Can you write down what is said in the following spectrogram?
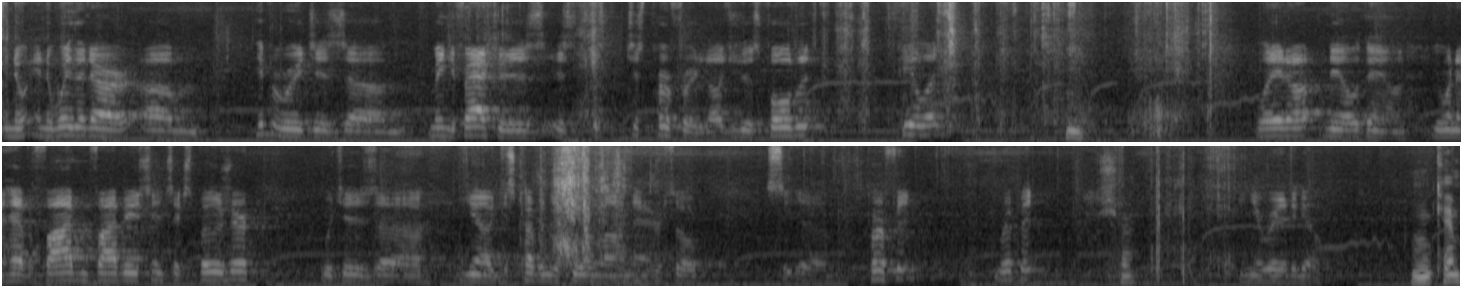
And the, and the way that our um, hip and ridge is um, manufactured is, is just, just perforated. All you do is fold it, peel it, lay it up, nail it down. You want to have a five and five eighths inch exposure, which is uh, you know just covering the sealant line there. So uh, perfect, rip it, Sure. and you're ready to go. Okay.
